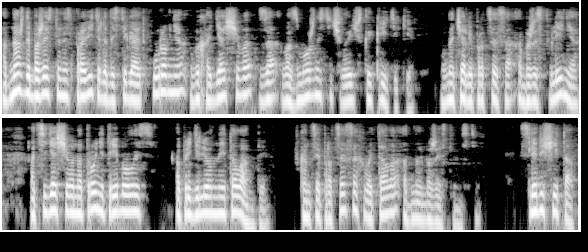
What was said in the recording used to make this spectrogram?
Однажды божественность правителя достигает уровня, выходящего за возможности человеческой критики. В начале процесса обожествления от сидящего на троне требовалось определенные таланты. В конце процесса хватало одной божественности. Следующий этап.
